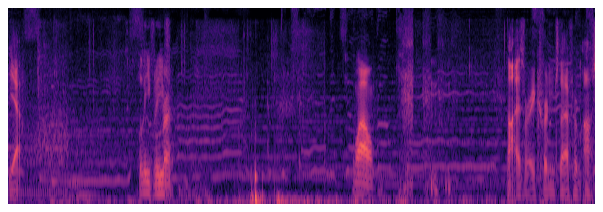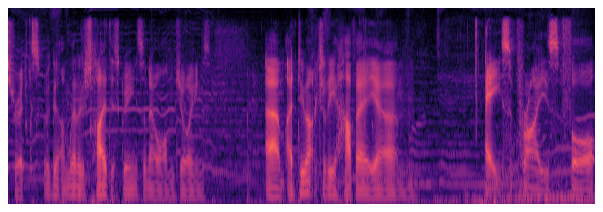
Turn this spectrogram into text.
Yeah. Leave, leave. Wow. That is very cringe there from Asterix. Go- I'm going to just hide the screen so no one joins. Um, I do actually have a um, a surprise for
